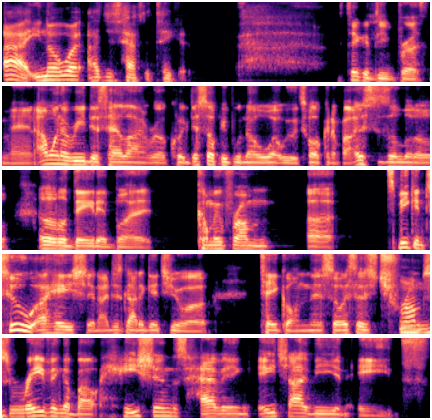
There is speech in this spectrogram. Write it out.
All right, you know what? I just have to take it take a deep breath, man. I want to read this headline real quick, just so people know what we were talking about. This is a little a little dated, but coming from uh speaking to a Haitian, I just got to get your take on this. So it says Trump's mm-hmm. raving about Haitians having HIV and AIDS.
